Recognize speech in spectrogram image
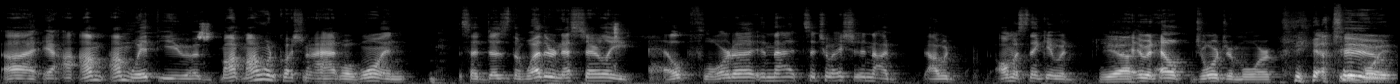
Uh, yeah, I, I'm I'm with you. Uh, My, my one question I had, well, one said, does the weather necessarily help Florida in that situation? I I would almost think it would Yeah, it would help Georgia more. yeah, Two,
